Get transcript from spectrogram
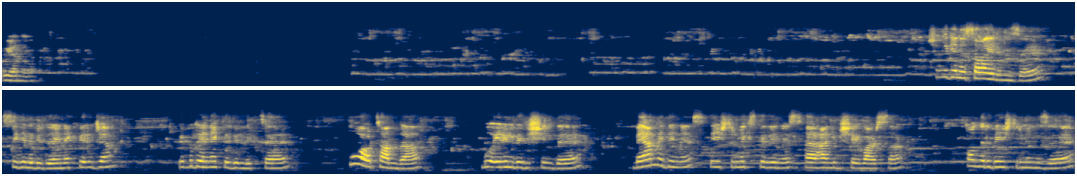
uyanıyor? Şimdi gene sağ elimize sihirli bir değnek vereceğim. Ve bu değnekle birlikte bu ortamda, bu eril ve dişilde beğenmediğiniz, değiştirmek istediğiniz herhangi bir şey varsa onları değiştirmenize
